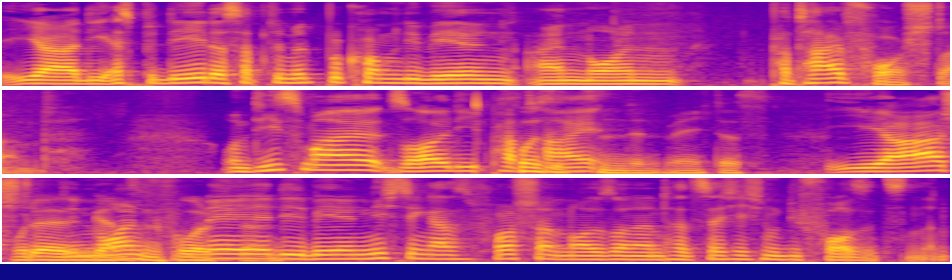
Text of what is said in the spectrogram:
ja, die SPD, das habt ihr mitbekommen, die wählen einen neuen Parteivorstand. Und diesmal soll die Partei. Vorsitzenden, wenn ich das. Ja, stimmt. Oder den den ganzen neuen Vorstand. Nee, die wählen nicht den ganzen Vorstand neu, sondern tatsächlich nur die Vorsitzenden.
